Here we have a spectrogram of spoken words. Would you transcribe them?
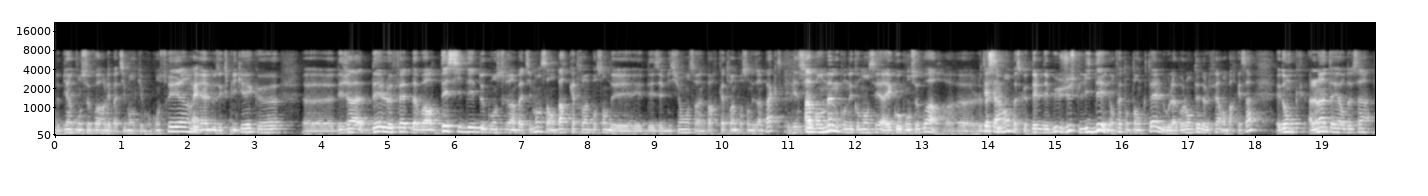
de bien concevoir les bâtiments qu'ils vont construire, mais elle nous expliquait que déjà, dès le fait d'avoir décidé de construire un bâtiment, ça embarque 80% des, des émissions, ça embarque 80% des impacts, avant même qu'on ait commencé à éco-concevoir le ça. bâtiment, parce que dès le début, juste l'idée, en fait, en tant que telle, ou la volonté de le faire, embarquer ça. Et donc, à l'intérieur de ça,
